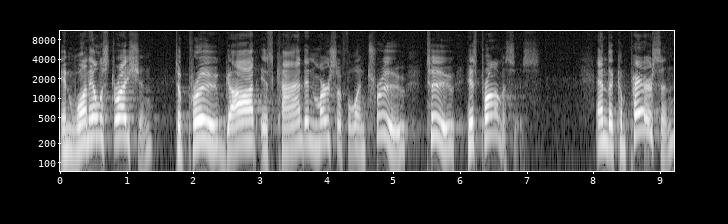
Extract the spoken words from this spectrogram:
In one illustration, to prove God is kind and merciful and true to his promises. And the comparison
